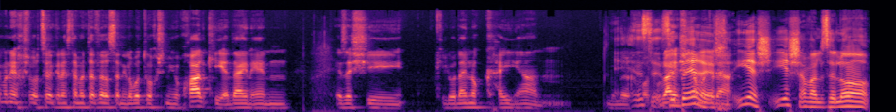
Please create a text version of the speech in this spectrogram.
אם אני עכשיו רוצה להיכנס למטאוורס אני לא בטוח שאני אוכל, כי עדיין אין איזושהי, כאילו עדיין לא קיים. זה, זה יש בערך, יש, יש, אבל זה לא,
